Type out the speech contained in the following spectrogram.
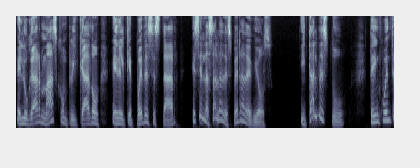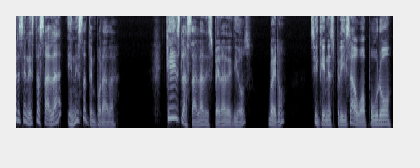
El lugar más complicado en el que puedes estar es en la sala de espera de Dios. Y tal vez tú te encuentres en esta sala en esta temporada. ¿Qué es la sala de espera de Dios? Bueno, si tienes prisa o apuro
